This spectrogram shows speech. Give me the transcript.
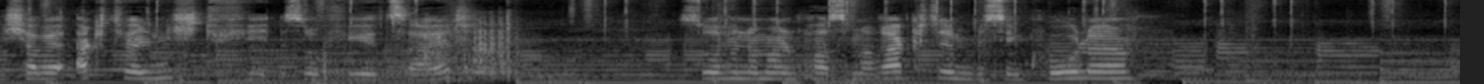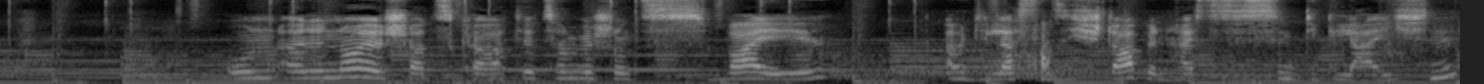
Ich habe aktuell nicht viel, so viel Zeit. So, hier nochmal ein paar Smaragde, ein bisschen Kohle. Und eine neue Schatzkarte. Jetzt haben wir schon zwei. Aber die lassen sich stapeln. Heißt, es sind die gleichen.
